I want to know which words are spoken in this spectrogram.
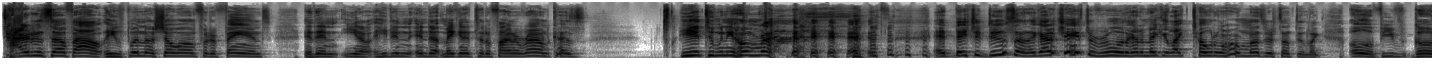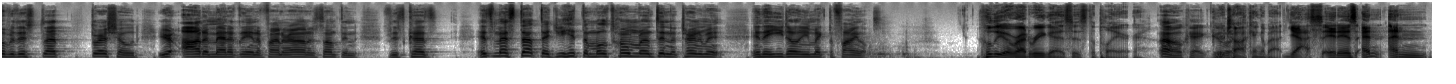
Tired himself out. He was putting a show on for the fans, and then you know he didn't end up making it to the final round because he hit too many home runs. and they should do something. They got to change the rule. They got to make it like total home runs or something. Like, oh, if you go over this that threshold, you're automatically in the final round or something. Just because it's messed up that you hit the most home runs in the tournament and then you don't even make the finals. Julio Rodriguez is the player Oh, okay, good. you're talking about. Yes, it is. And and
